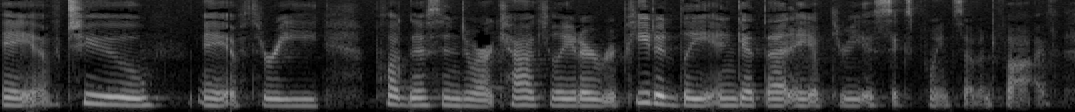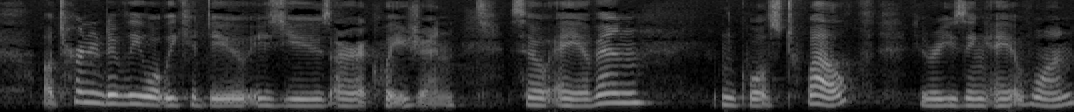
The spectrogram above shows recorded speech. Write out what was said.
A of 2, A of 3, plug this into our calculator repeatedly and get that A of 3 is 6.75. Alternatively, what we could do is use our equation. So A of n equals 12, because we're using A of 1,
